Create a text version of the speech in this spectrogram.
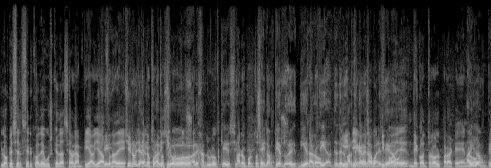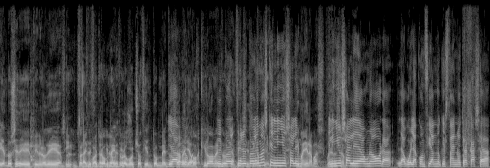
lo que es el cerco de búsqueda se habrá ampliado Sí. a zona de, Sí, no, ya de ha dicho- ha aeropuertos y puertos. Alejandro Uroz que se, Aeropuertos se ha ido ampliando eh, día Claro, tras día. Desde el y martes tiene que haber algún desaparece tipo de, hoy, de control para que no... ha ido ampliándose de primero de Sí, está en 300 cuatro metros, luego 800 metros, Ya, ahora ya lo- 2 kilómetros. el pro- en fin, pero el problema es que el niño sale. Y mañana más. El niño sale a una hora, la abuela confiando que está en otra casa,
